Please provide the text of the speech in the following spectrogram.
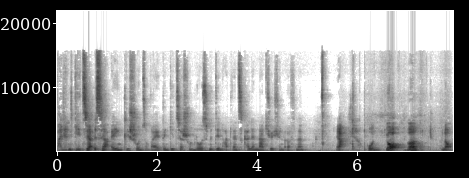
Weil dann geht's ja, ist ja eigentlich schon soweit. Dann geht es ja schon los mit den Adventskalender-Türchen öffnen. Ja, und ja, ne, genau.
